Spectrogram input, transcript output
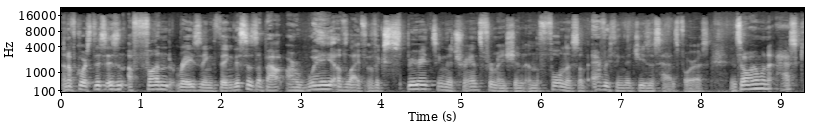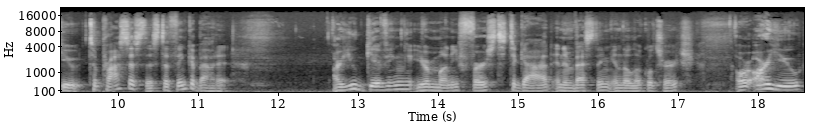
And of course, this isn't a fundraising thing, this is about our way of life, of experiencing the transformation and the fullness of everything that Jesus has for us. And so I want to ask you to process this, to think about about it. Are you giving your money first to God and investing in the local church? Or are you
